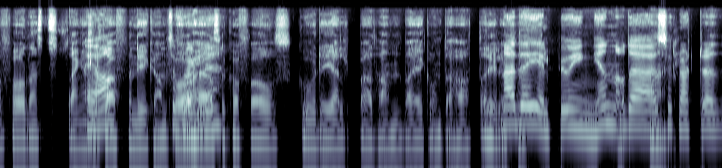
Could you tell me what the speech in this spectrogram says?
og får den strengeste Ja, straffen de kan få her, så hvorfor skulle det hjelpe at han bare gikk rundt og hata de, liksom? Nei, det hjelper jo ingen, og det er Nei. så klart eh,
